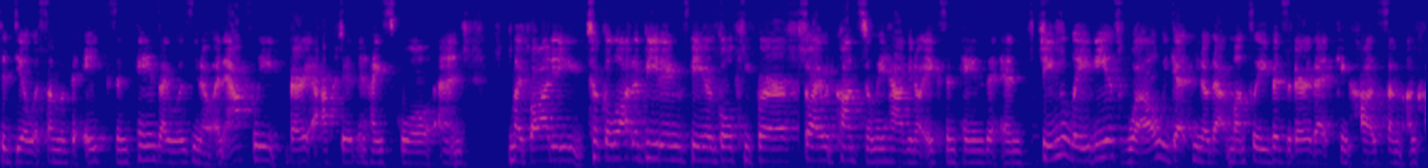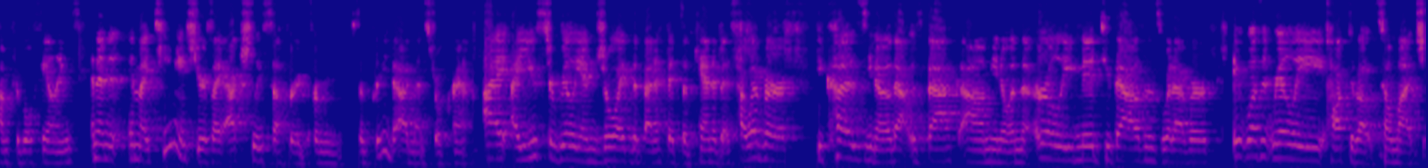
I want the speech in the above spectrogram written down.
to deal with some of the aches and pains. I was, you know, an athlete, very active in high school, and my body took a lot of beatings being a goalkeeper. So I would constantly have, you know, aches and pains. And being a lady as well, we get, you know, that monthly visitor that can cause some uncomfortable feelings. And then in my teenage years, I actually suffered from some pretty bad menstrual cramps. I, I used to really enjoy the benefits of cannabis. However, because, you know, that was back, um, you know, in the early mid 2000s, whatever, it wasn't really talked about so much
